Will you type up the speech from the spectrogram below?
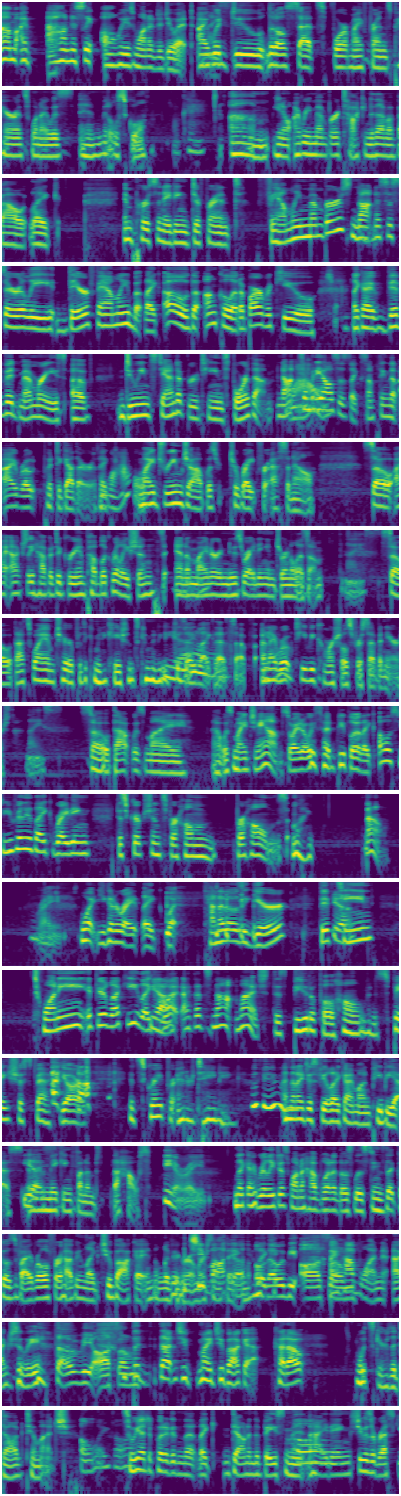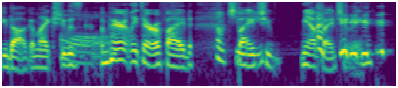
Um, I've honestly always wanted to do it. I would do little sets for my friends' parents when I was in middle school. Okay. um, you know, I remember talking to them about like impersonating different family members, not necessarily their family, but like, oh, the uncle at a barbecue. Like I have vivid memories of doing stand-up routines for them. Not somebody Wow. else's, like something that I wrote put together. Like Wow. my dream job was to write for SNL. So I actually have a degree in public relations and a mm-hmm. minor in news writing and journalism. Nice. So that's why I'm chair for the communications committee because I like that stuff. And I wrote TV commercials for seven years. Nice. So that was my that was my jam. So I'd always had people are like, "Oh, so you really like writing descriptions for home for homes?" I'm like, "No. Right. What you got to write like what 10 of those a year? 15? 20 if you're lucky? Like Yeah. what? I, that's not much. This beautiful home and spacious backyard. it's great for entertaining. And then I just feel like I'm on PBS and I'm making fun of the house. Yeah, right. Like I really just want to have one of those listings that goes viral for having like Chewbacca in the living room or something. Oh, Like, that would be awesome. I have one actually. that would be awesome. But that my Chewbacca cutout would scare the dog too much. oh my god. So we had to put it in the like down in the basement oh. hiding. She was a rescue dog. I'm like, she was apparently terrified Of by Chewie. Yeah, by Chewy.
